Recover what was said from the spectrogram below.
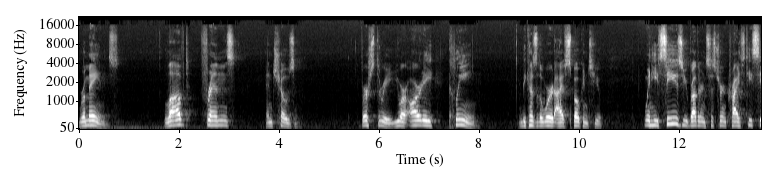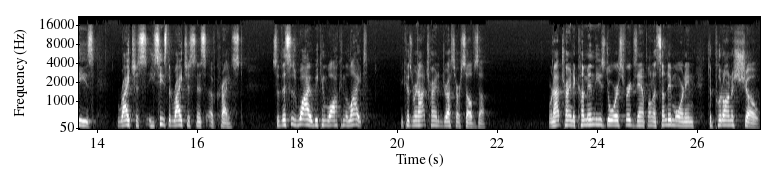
remains, loved, friends, and chosen. Verse 3 You are already clean because of the word I have spoken to you. When he sees you, brother and sister in Christ, he sees righteous, he sees the righteousness of Christ. So this is why we can walk in the light, because we're not trying to dress ourselves up. We're not trying to come in these doors, for example, on a Sunday morning to put on a show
